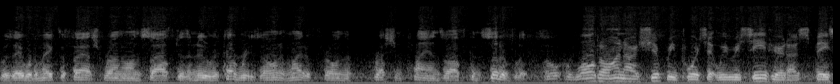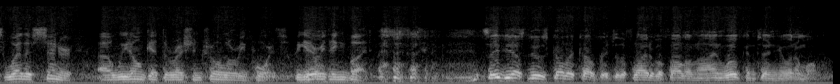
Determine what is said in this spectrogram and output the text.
was able to make the fast run on south to the new recovery zone. It might have thrown the Russian plans off considerably. Well, Walter, on our ship reports that we receive here at our Space Weather Center, uh, we don't get the Russian trawler reports. We get everything but. CBS News color coverage of the flight of Apollo 9 will continue in a moment.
